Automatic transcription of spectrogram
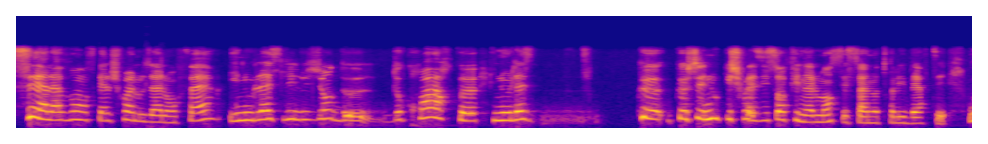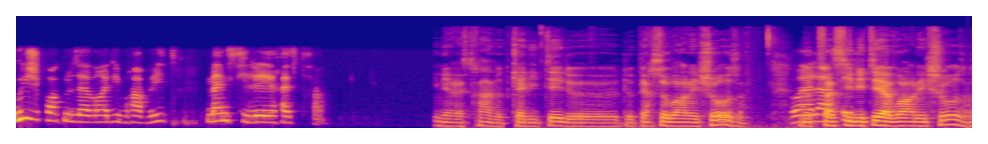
sait à l'avance quel choix nous allons faire, il nous laisse l'illusion de, de croire qu'il nous laisse que, c'est nous qui choisissons finalement, c'est ça notre liberté. Oui, je crois que nous avons un libre arbitre, même s'il est restreint. Il est restreint à notre qualité de, percevoir les choses, notre facilité à voir les choses.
